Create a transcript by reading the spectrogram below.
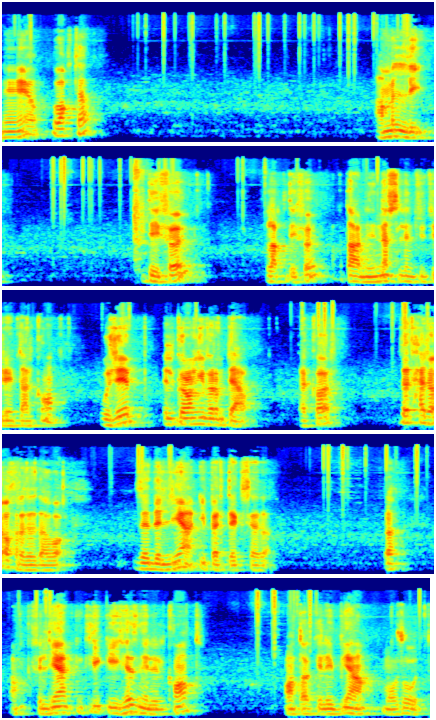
هنا وقتها عمل لي دي فوي خلق دي فوي عطاني نفس الانتيتولي بتاع الكونت وجاب الجرون ليفر نتاعو داكور زاد حاجة أخرى زاد هو. زاد اللين ايبرتكس هذا. دونك في اللين كليك يهزني للكونت كونت اللي بيان موجود.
